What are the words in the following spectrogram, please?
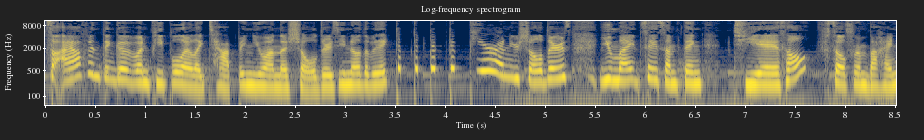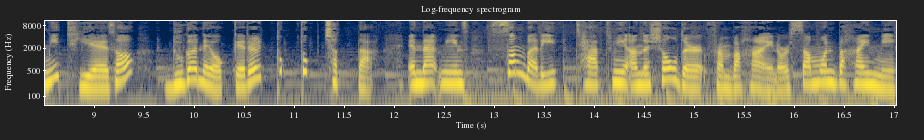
So I often think of when people are like tapping you on the shoulders, you know, they'll be like tip tip tip tip here on your shoulders. You might say something 뒤에서, so from behind me, 뒤에서 누가 내 어깨를 톡톡 쳤다. And that means somebody tapped me on the shoulder from behind, or someone behind me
